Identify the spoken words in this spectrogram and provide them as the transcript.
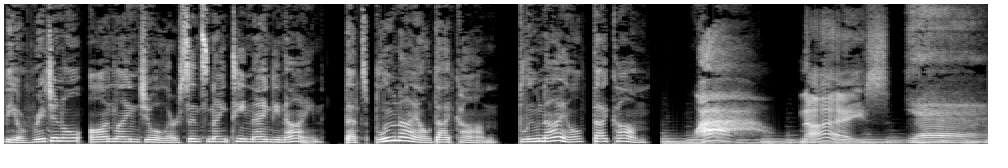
the original online jeweler since 1999. That's BlueNile.com. BlueNile.com. Wow! Nice! Yeah!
